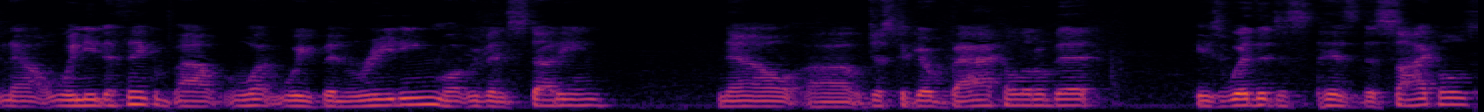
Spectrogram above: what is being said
now we need to think about what we've been reading, what we've been studying. Now, uh, just to go back a little bit, he's with his disciples.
